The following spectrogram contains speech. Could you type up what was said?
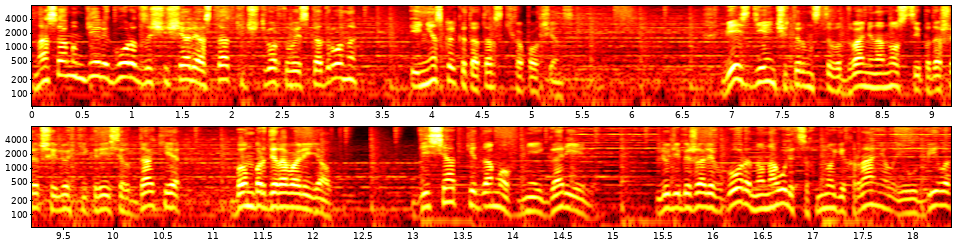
На самом деле город защищали остатки 4-го эскадрона и несколько татарских ополченцев. Весь день 14-го два миноносца и подошедший легкий крейсер «Дакия» бомбардировали Ялту. Десятки домов в ней горели. Люди бежали в горы, но на улицах многих ранило и убило,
